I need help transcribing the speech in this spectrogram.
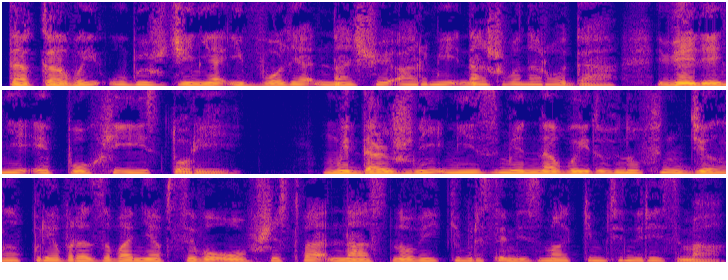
Таковы убеждения и воля нашей армии, нашего народа, веление эпохи и истории. Мы должны, неизменно выдвинув дело преобразования всего общества на основе кимрсонизма кимтенризма,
